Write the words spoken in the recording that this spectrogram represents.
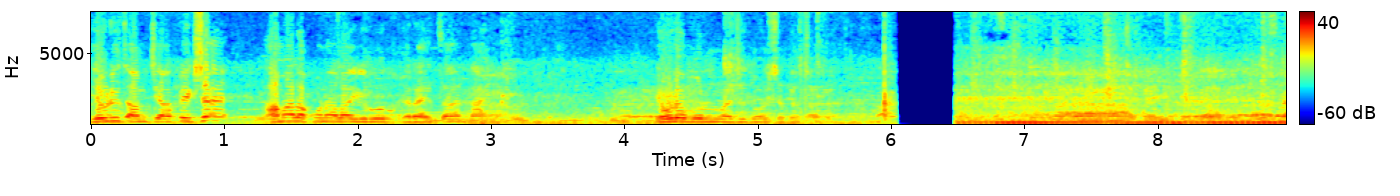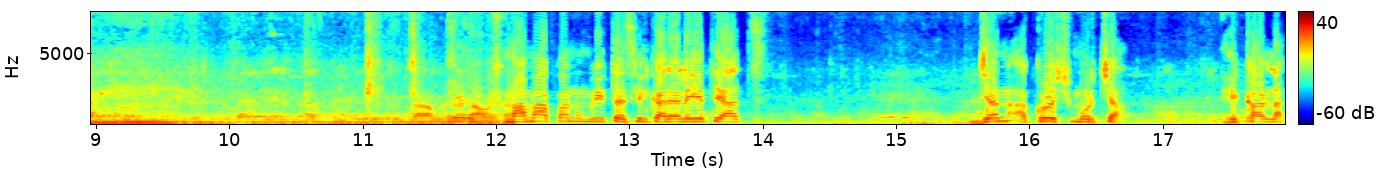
एवढीच आमची अपेक्षा आहे. आम्हाला कोणाला विरोध करायचा नाही. एवढं बोलून माझे दोन शब्द चालू मामा आपण उमरी तहसील कार्यालय येथे आज. जन आक्रोश मोर्चा हे काढलात.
